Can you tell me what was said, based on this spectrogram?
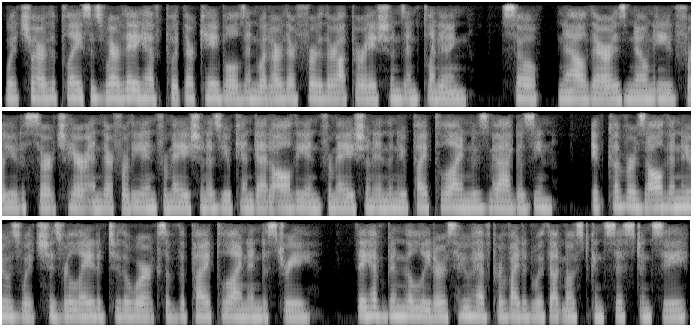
Which are the places where they have put their cables and what are their further operations and planning? So, now there is no need for you to search here and there for the information as you can get all the information in the new Pipeline News magazine. It covers all the news which is related to the works of the pipeline industry. They have been the leaders who have provided with utmost consistency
